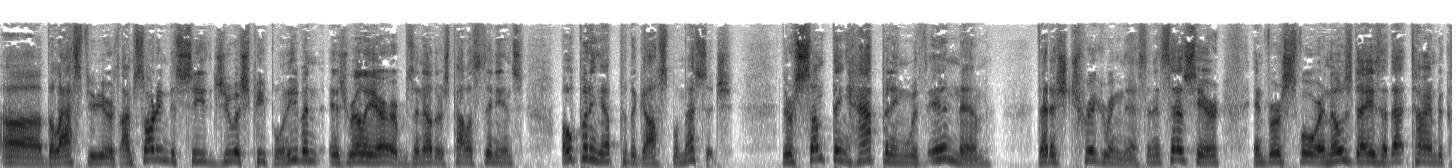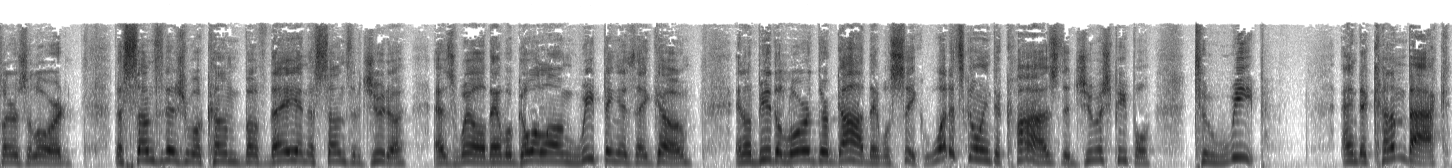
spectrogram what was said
uh, the last few years, I'm starting to see Jewish people and even Israeli Arabs and others, Palestinians, opening up to the gospel message. There's something happening within them that is triggering this. And it says here in verse 4 In those days, at that time, declares the Lord, the sons of Israel will come, both they and the sons of Judah as well. They will go along weeping as they go, and it'll be the Lord their God they will seek. What is going to cause the Jewish people to weep and to come back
